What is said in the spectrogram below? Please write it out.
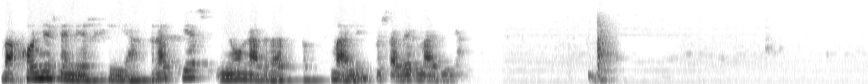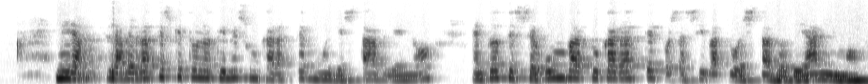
bajones de energía. Gracias y un abrazo. Vale, pues a ver, María. Mira, la verdad es que tú no tienes un carácter muy estable, ¿no? Entonces, según va tu carácter, pues así va tu estado de ánimo.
